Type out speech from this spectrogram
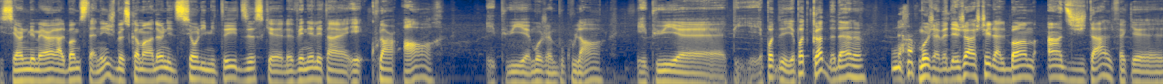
c'est un de mes meilleurs albums cette année. Je me suis commandé une édition limitée, disque, le vinyle est en couleur or. Et puis, moi, j'aime beaucoup l'or. Et puis, euh, puis il n'y a, pas de- y a pas de code dedans, là. Non. Moi, j'avais déjà acheté l'album en digital, fait que,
